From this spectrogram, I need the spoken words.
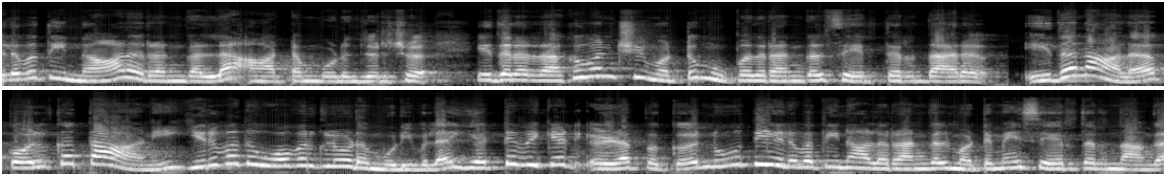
எழுபத்தி நாலு ரன்கள்ல ஆட்டம் முடிஞ்சிருச்சு. இதுல ரகுவன்ஷி மட்டும் முப்பது ரன்கள் சேர்த்திருந்தாரு. இதனால கொல்கத்தா அணி இருபது ஓவர்களோட முடிவுல எட்டு விக்கெட் இழப்புக்கு நூத்தி எழுபத்தி நாலு ரன்கள் மட்டுமே சேர்த்திருந்தாங்க.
